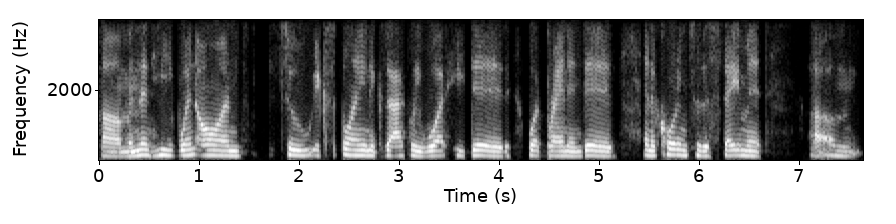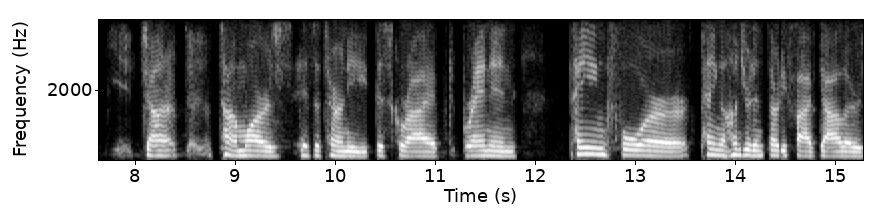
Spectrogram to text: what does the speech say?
Um, and then he went on to explain exactly what he did, what Brannen did. And according to the statement, um, John Tom Mars, his attorney, described Brannen paying for paying $135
